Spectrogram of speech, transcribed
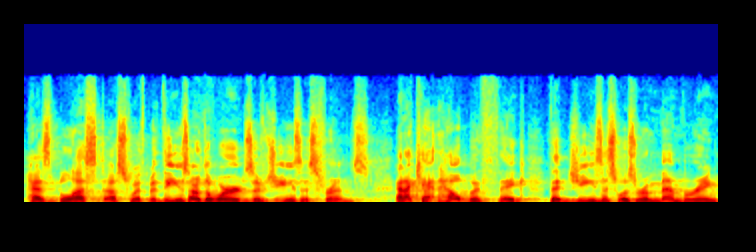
has blessed us with. But these are the words of Jesus, friends. And I can't help but think that Jesus was remembering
